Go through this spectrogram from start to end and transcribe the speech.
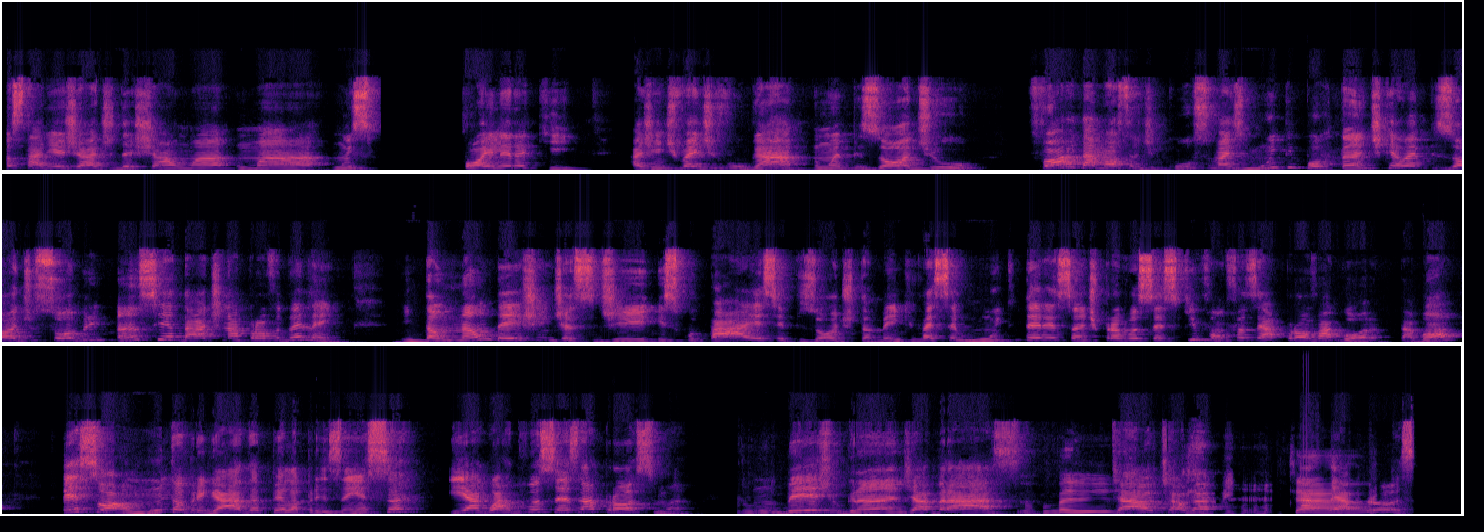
gostaria já de deixar uma, uma, um spoiler aqui. A gente vai divulgar um episódio fora da amostra de curso, mas muito importante, que é o episódio sobre ansiedade na prova do Enem. Então, não deixem de, de escutar esse episódio também, que vai ser muito interessante para vocês que vão fazer a prova agora, tá bom? Pessoal, muito obrigada pela presença e aguardo vocês na próxima. Um beijo grande, abraço. Um beijo. Tchau, tchau, Gabi. tchau. Até a próxima.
